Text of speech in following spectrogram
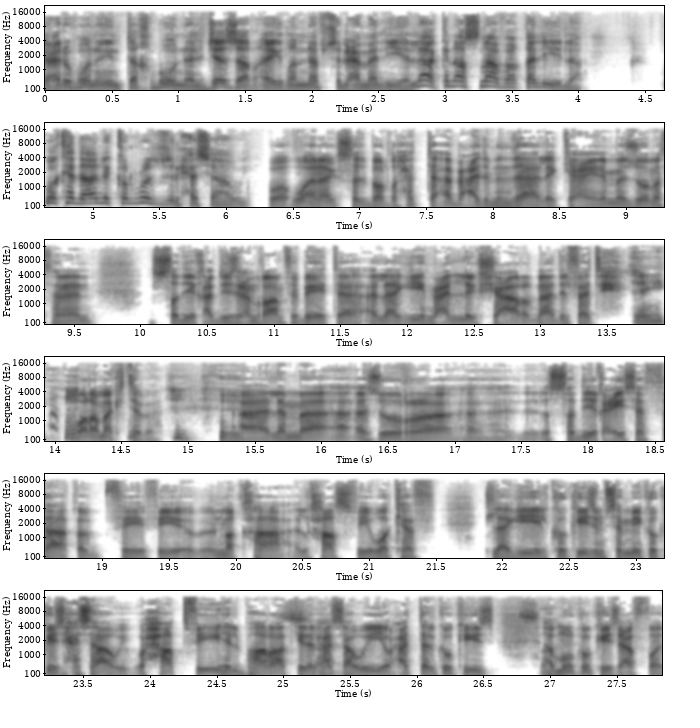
يعرفون ينتخبون الجزر أيضا نفس العملية لكن أصنافها قليلة. وكذلك الرز الحساوي. وأنا أقصد برضو حتى أبعد من ذلك يعني لما أزور مثلا الصديق عبد العزيز العمران في بيته ألاقيه معلق شعار نادي الفتح ورا مكتبة. آه لما أزور آه الصديق عيسى الثاقب في في المقهى الخاص فيه وكف تلاقيه الكوكيز مسميه كوكيز حساوي وحاط فيه البهارات كذا الحساوية وحتى الكوكيز صحيح. مو الكوكيز عفوا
